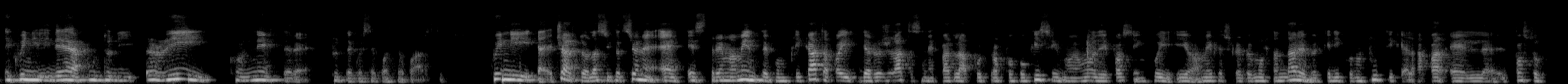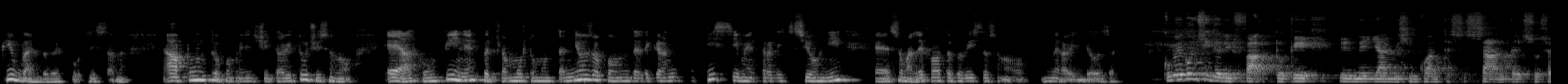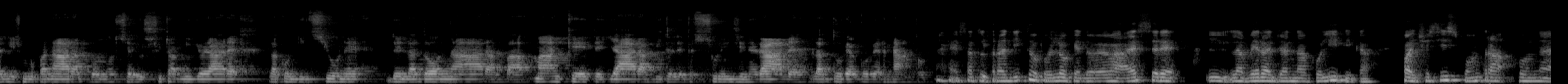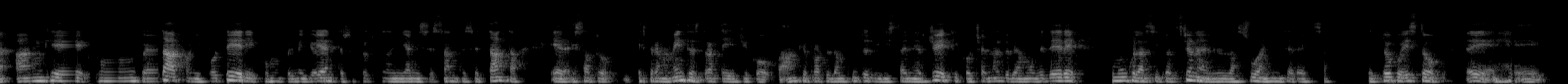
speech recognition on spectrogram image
E quindi l'idea appunto di riconnettere tutte queste quattro parti. Quindi eh, certo la situazione è estremamente complicata, poi del Rogelat se ne parla purtroppo pochissimo, è uno dei posti in cui io, a me piacerebbe molto andare perché dicono tutti che è, la, è il, il, posto più bello del Kurdistan. Appunto, come citavi tu, sono, è al confine, perciò molto montagnoso, con delle grandissime tradizioni, eh, insomma le foto che ho visto sono meravigliose. Come consideri il fatto che eh, negli anni 50 e 60 il socialismo panarabo non sia riuscito a migliorare la condizione della donna araba, ma anche degli arabi, delle persone in generale, laddove ha governato? È stato tradito quello che doveva essere la vera agenda politica poi ci si scontra con anche comunque con i poteri, comunque il Medio Oriente, soprattutto negli anni 60 e 70, è stato estremamente strategico, anche proprio da un punto di vista energetico, cioè noi dobbiamo vedere comunque la situazione nella sua interezza. Detto questo, eh, eh,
